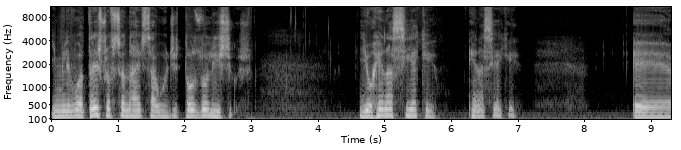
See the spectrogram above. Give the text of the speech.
e me levou a três profissionais de saúde, todos holísticos. E eu renasci aqui. Renasci aqui. É...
